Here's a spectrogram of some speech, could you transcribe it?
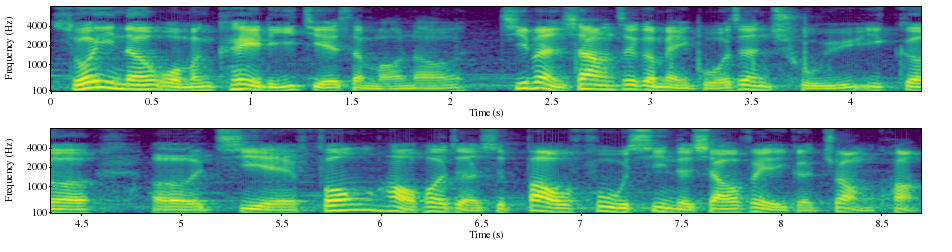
所以呢，我们可以理解什么呢？基本上，这个美国正处于一个呃解封哈，或者是报复性的消费一个状况。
